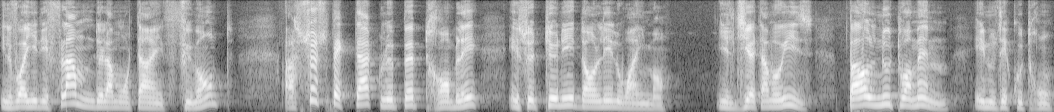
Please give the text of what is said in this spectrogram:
Il voyait des flammes de la montagne fumante. À ce spectacle, le peuple tremblait et se tenait dans l'éloignement. Il dit à Moïse Parle-nous toi-même et nous écouterons.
